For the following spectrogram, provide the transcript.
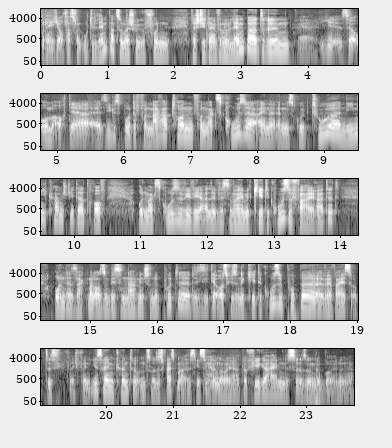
Oder hätte ich auch was von Ute Lemper zum Beispiel gefunden. Da steht einfach nur Lemper drin. Hier ist ja oben auch der äh, Siegesbote von Marathon von Max Kruse, eine, eine Skulptur. Ninikam steht da drauf. Und Max Kruse, wie wir alle wissen, war ja mit Käthe Kruse verheiratet. Und da sagt man auch so ein bisschen nach, Mensch, so eine Putte, die sieht ja aus wie so eine Käthe Kruse-Puppe. Wer weiß, ob das vielleicht von ihr sein könnte und so. Das weiß man alles nicht so genau, ja. Da viel Geheimnisse, so ein Gebäude. Ne?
